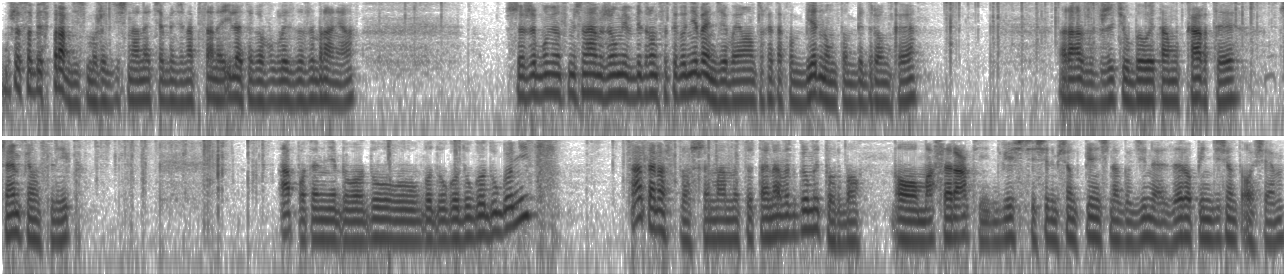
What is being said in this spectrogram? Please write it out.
Muszę sobie sprawdzić, może gdzieś na necie będzie napisane, ile tego w ogóle jest do zebrania. Szczerze mówiąc, myślałem, że u mnie w Biedronce tego nie będzie, bo ja mam trochę taką biedną tą Biedronkę. Raz w życiu były tam karty Champions League. A potem nie było długo, długo, długo, długo nic. A teraz proszę, mamy tutaj nawet gumy turbo. O, Maserati 275 na godzinę, 0,58.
